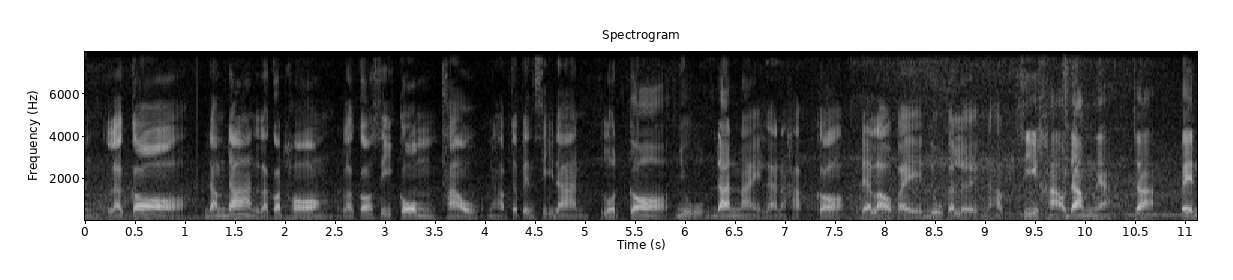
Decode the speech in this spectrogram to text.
ำแล้วก็ดำด้านแล้วก็ทอง แล้วก็สีกรมเทานะครับจะเป็นสีด้านรถก็อยู่ด้านในแล้วนะครับ ก็เดี๋ยวเราไปดูกันเลยนะครับ สีขาวดำเนี่ยจะเป็น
